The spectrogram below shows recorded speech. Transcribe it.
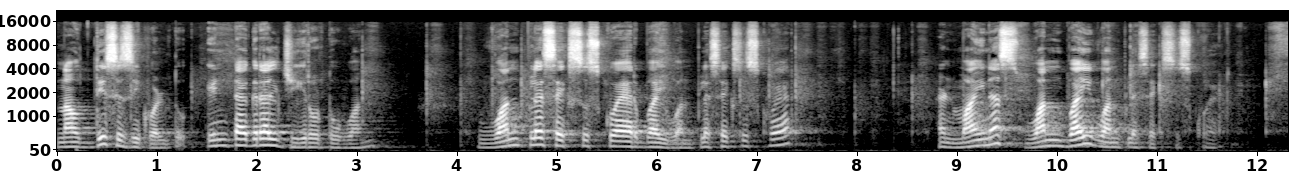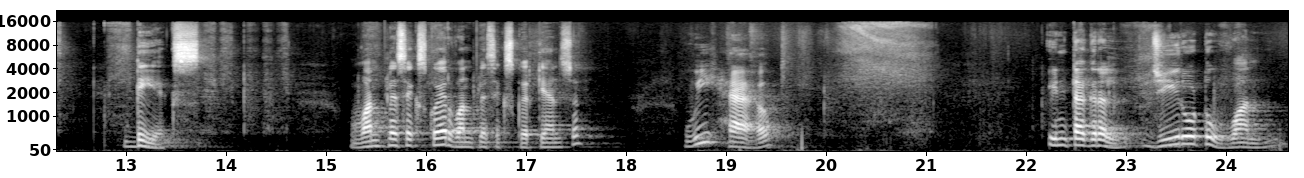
Now, this is equal to integral 0 to 1 1 plus x square by 1 plus x square and minus 1 by 1 plus x square dx. 1 plus x square 1 plus x square cancel. We have integral 0 to 1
